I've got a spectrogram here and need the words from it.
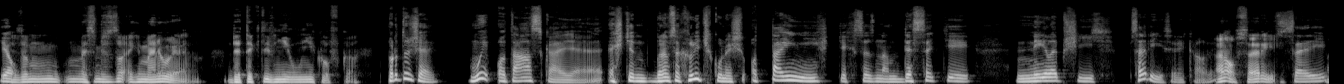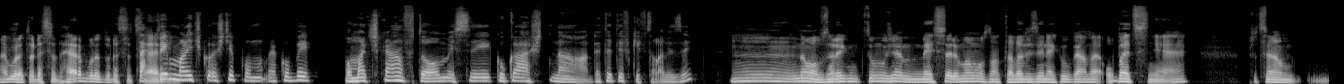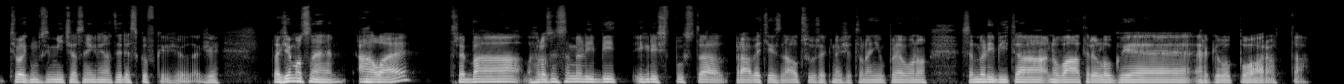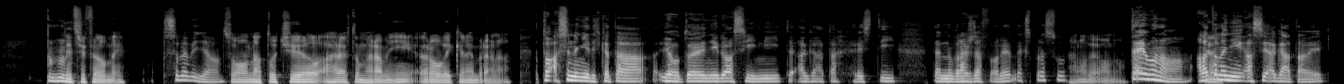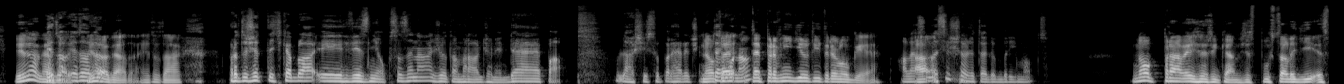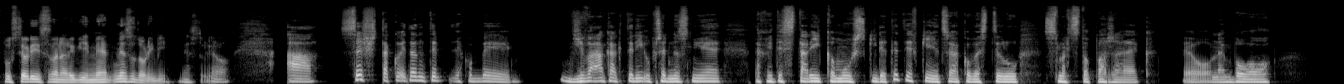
Jo. To, myslím, že se to tak jmenuje. Detektivní únikovka. Protože můj otázka je, ještě budeme se chviličku, než odtajníš těch seznam deseti nejlepších sérií, si říkal. že? Ano, sérii. Sérií. Nebude to 10 her, bude to 10 Tak tě sérií. maličko ještě pom, jakoby pomačkám v tom, jestli koukáš na detektivky v televizi. Mm, no, vzhledem k tomu, že my se doma moc na televizi nekoukáme obecně, přece jenom člověk musí mít čas někdy na ty deskovky, že jo? Takže, takže moc ne. Ale třeba hrozně se mi líbí, i když spousta právě těch znalců řekne, že to není úplně ono, se mi líbí ta nová trilogie Ergelo Poirota. Mhm. Ty tři filmy, To jsem neviděl. co on natočil a hraje v tom hlavní roli Kenneth Branagh. To asi není teďka ta, jo, to je někdo asi jiný, to je Agáta Christy, ten vražda v Orient Expressu. Ano, to je ono. To je ono, ale to Jo. není asi Agáta, viď? Je to Agatha, Je to- je to je to Agatha. Agatha, je to tak. Protože teďka byla i hvězdně obsazená, že jo, tam hrál Johnny Depp a pff, další superherečky. No, to to je je, ona, to je první díl té trilogie. ale já jsem a- neslyšel, že to je dobrý moc. No právě, že říkám, že spousta lidí, spousta lidí se to nelíbí. Mně, mně se to líbí. Mně se to líbí. Jo. A seš takový ten typ, jakoby diváka, který upřednostňuje takový ty starý komoušský detektivky, něco jako ve stylu Smrt stopařek, jo, nebo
